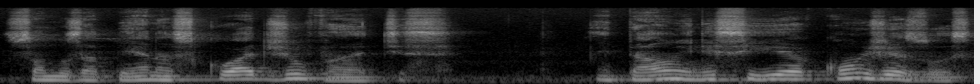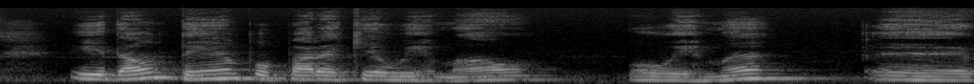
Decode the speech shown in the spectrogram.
somos apenas coadjuvantes. Então, inicia com Jesus e dá um tempo para que o irmão ou irmã é,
